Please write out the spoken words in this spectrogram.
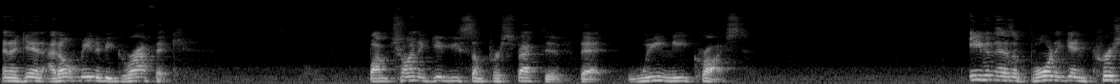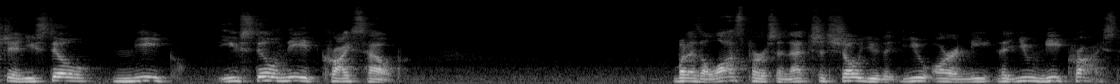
And again, I don't mean to be graphic, but I'm trying to give you some perspective that we need Christ even as a born again Christian, you still need you still need Christ's help. But as a lost person, that should show you that you are need that you need Christ.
